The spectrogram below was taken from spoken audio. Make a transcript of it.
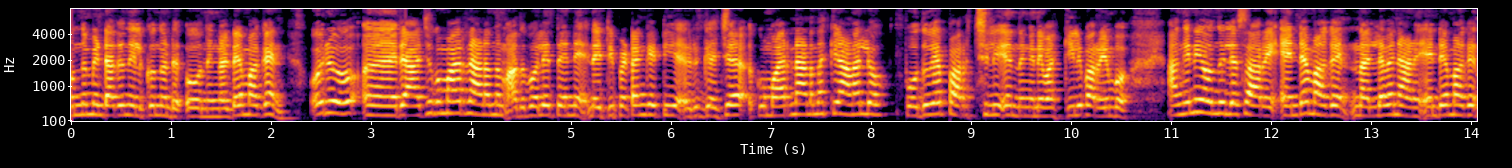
ഒന്നും മിണ്ടാതെ നിൽക്കുന്നുണ്ട്. ഓ നിങ്ങളുടെ മകൻ ഒരു രാജകുമാരനാണെന്നും അതുപോലെ തന്നെ നെറ്റിപ്പട്ടം കെട്ടിയ ഒരു ഗജകുമാരനാണെന്നൊക്കെയാണല്ലോ പൊതുവെ പറച്ചിൽ എന്നിങ്ങനെ വക്കീൽ പറയുമ്പോൾ. അങ്ങനെയൊന്നുമില്ല സാറേ എന്റെ മകൻ നല്ലവനാണ് എന്റെ മകൻ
